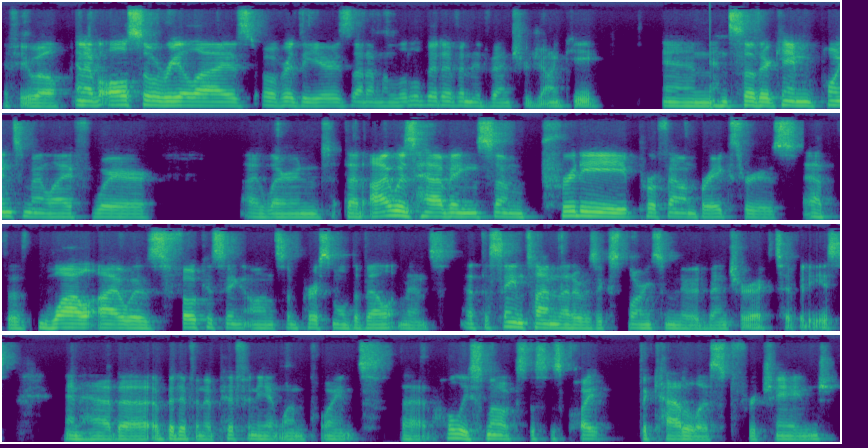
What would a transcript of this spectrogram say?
if you will. And I've also realized over the years that I'm a little bit of an adventure junkie. And, and so there came points in my life where I learned that I was having some pretty profound breakthroughs at the while I was focusing on some personal development at the same time that I was exploring some new adventure activities and had a, a bit of an epiphany at one point that holy smokes, this is quite the catalyst for change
